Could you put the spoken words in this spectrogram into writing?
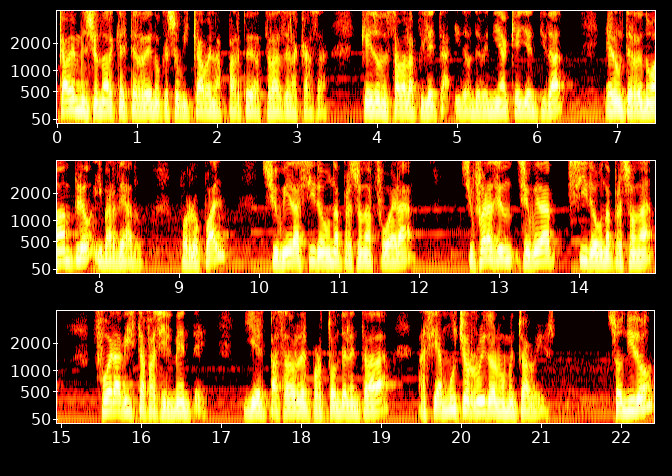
Cabe mencionar que el terreno que se ubicaba en la parte de atrás de la casa, que es donde estaba la pileta y donde venía aquella entidad, era un terreno amplio y bardeado, por lo cual, si hubiera sido una persona fuera, si, fuera, si hubiera sido una persona, fuera vista fácilmente, y el pasador del portón de la entrada hacía mucho ruido al momento de abrir. Sonido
